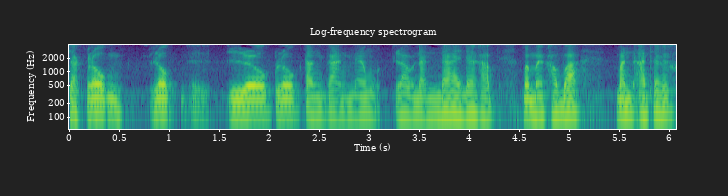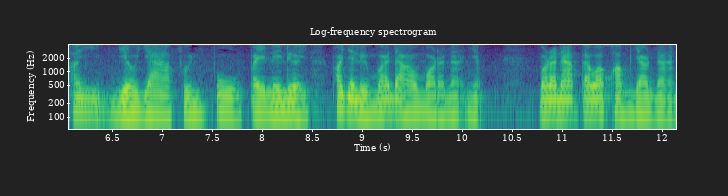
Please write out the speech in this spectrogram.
จากโรคโรคโรคโรคต่างๆนะเหล่านั้นได้นะครับ มันหมายความว่ามันอาจจะค่อยๆเยียวยาฟื้นฟูไปเรื่อยๆ เพราะอย่าลืมว่าดาวมรณะเนี่ยมรณะแปลว่าความยาวนาน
